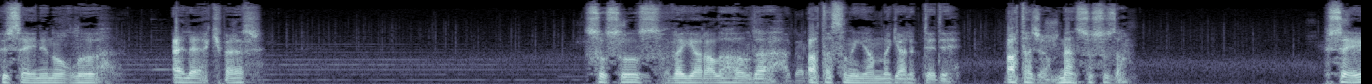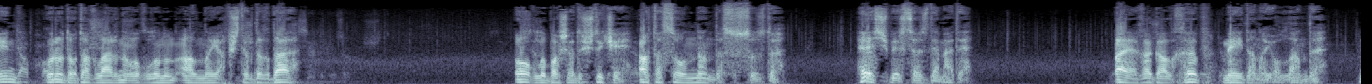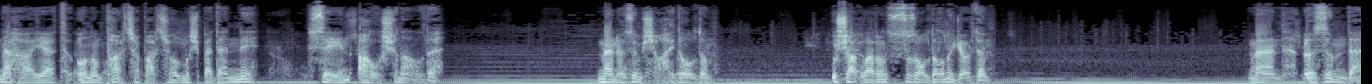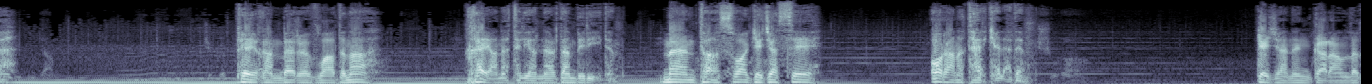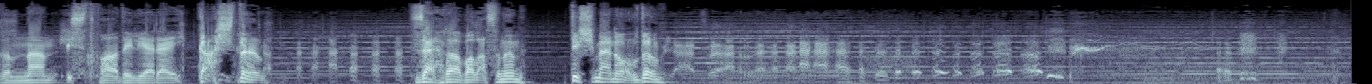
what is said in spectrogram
Hüseynin oğlu Əli Əkbər susuz və yaralı halda atasının yanına gəlib dedi: "Atacan, mən susuzam." Hüseyn quru dodaqlarını oğlunun alnına yapışdırdıqda oğlu başa düşdü ki, atası ondan da susuzdu. Heç bir söz demədi. Ayağa qalxıb meydana yollandı. Nəhayət onun parça-parça olmuş bədənini Hüseyn ağuşuna aldı. Mən özüm şahid oldum. Uşaqların susuz olduğunu gördüm. Mən özüm də Peyğəmbər övladına xəyanət eləyənlərdən biri idim. Mən Tasva gecəsi oranı tərk elədim. Gecənin qaranlığından istifadə eləyərək qaçdım. Zəhra balasının düşməni oldum.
